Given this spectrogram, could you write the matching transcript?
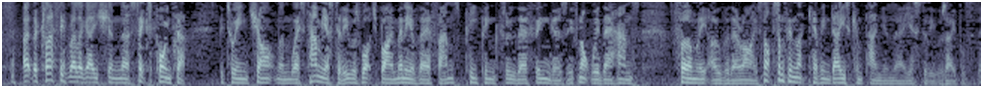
Uh, the classic relegation uh, six-pointer between Charlton and West Ham yesterday was watched by many of their fans peeping through their fingers, if not with their hands firmly over their eyes. Not something that Kevin Day's companion there yesterday was able to do.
